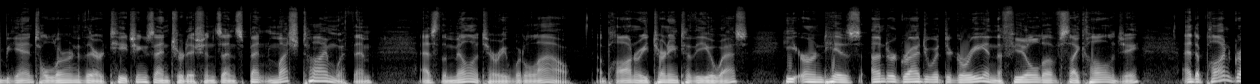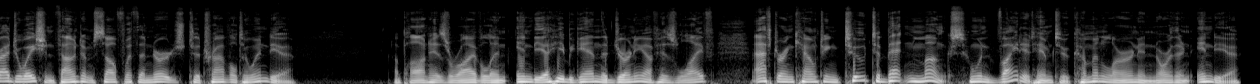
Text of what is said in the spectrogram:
began to learn their teachings and traditions and spent much time with them, as the military would allow. Upon returning to the U.S., he earned his undergraduate degree in the field of psychology, and upon graduation found himself with an urge to travel to India. Upon his arrival in India, he began the journey of his life after encountering two Tibetan monks who invited him to come and learn in northern India,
